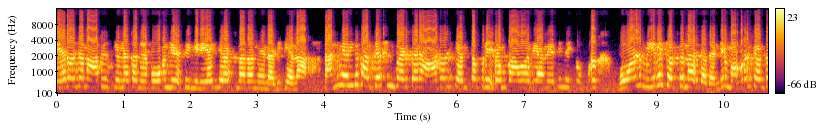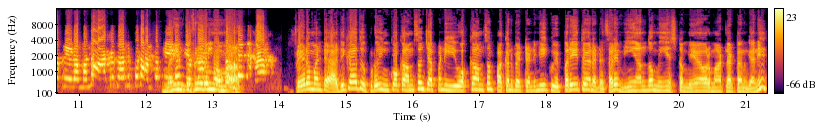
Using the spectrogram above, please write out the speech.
ఏ రోజైనా ఆఫీస్కి వెళ్ళాక నేను ఫోన్ చేసి మీరు ఏం చేస్తున్నారని నేను అడిగానా? నన్ను ఎందుకు అబ్జెక్షన్ పెడతారు? ఆడవాళ్ళకి ఎంత ఫ్రీడమ్ కావాలి అనేది మీకు ఇప్పుడు బోల్డ్ మీరే చెప్తున్నారు కదండి. మగవాళ్ళకి ఎంత ఫ్రీడమ్ ఉందో ఆడవాళ్ళకి కూడా అంత మరి ఇంత freedom అమ్మా? ఫ్రీడమ్ అంటే అది కాదు. ఇప్పుడు ఇంకొక అంశం చెప్పండి. ఈ ఒక్క అంశం పక్కన పెట్టండి. మీకు విపరీతమైన సరే మీ అందం మీ ఇష్టం మేమెవరు మాట్లాడటాను కానీ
